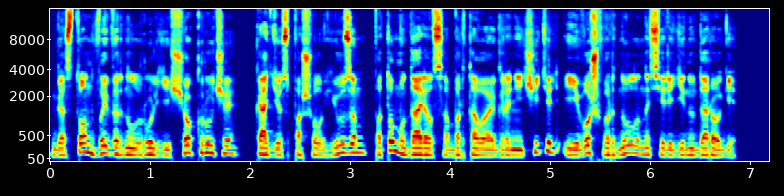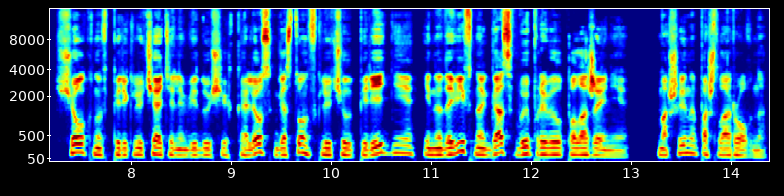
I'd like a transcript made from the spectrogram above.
Гастон вывернул руль еще круче, Кадьюс пошел юзом, потом ударился о бортовой ограничитель и его швырнуло на середину дороги. Щелкнув переключателем ведущих колес, Гастон включил передние и, надавив на газ, выправил положение. Машина пошла ровно.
